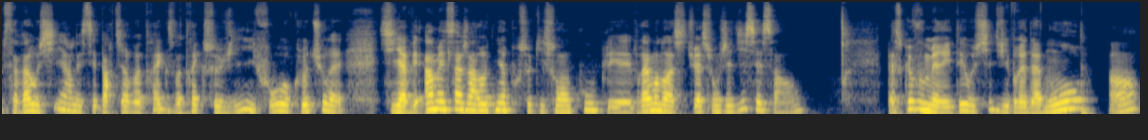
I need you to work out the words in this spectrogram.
ça va aussi, hein, laisser partir votre ex, votre ex vie, il faut clôturer. S'il y avait un message à retenir pour ceux qui sont en couple et vraiment dans la situation que j'ai dit, c'est ça. Hein. Parce que vous méritez aussi de vibrer d'amour. Hein.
